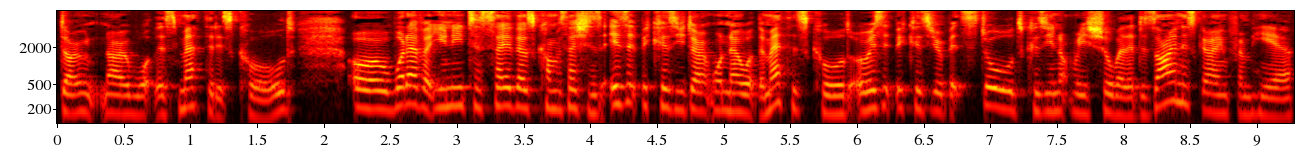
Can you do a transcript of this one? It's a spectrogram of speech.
don't know what this method is called, or whatever. You need to say those conversations. Is it because you don't know what the method's called, or is it because you're a bit stalled because you're not really sure where the design is going from here,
